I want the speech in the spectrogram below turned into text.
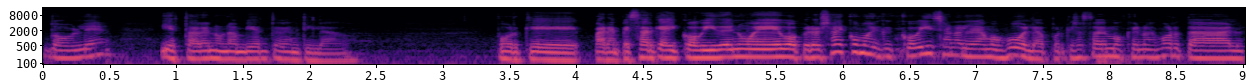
doble y estar en un ambiente ventilado. Porque para empezar que hay COVID de nuevo, pero ya es como el COVID ya no le damos bola, porque ya sabemos que no es mortal,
